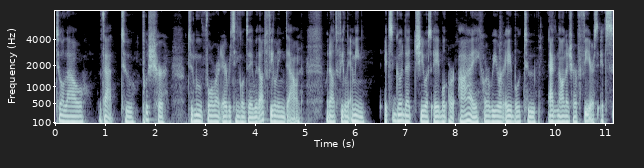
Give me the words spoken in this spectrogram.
to allow that to push her to move forward every single day without feeling down without feeling i mean it's good that she was able or i or we were able to acknowledge our fears. It's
